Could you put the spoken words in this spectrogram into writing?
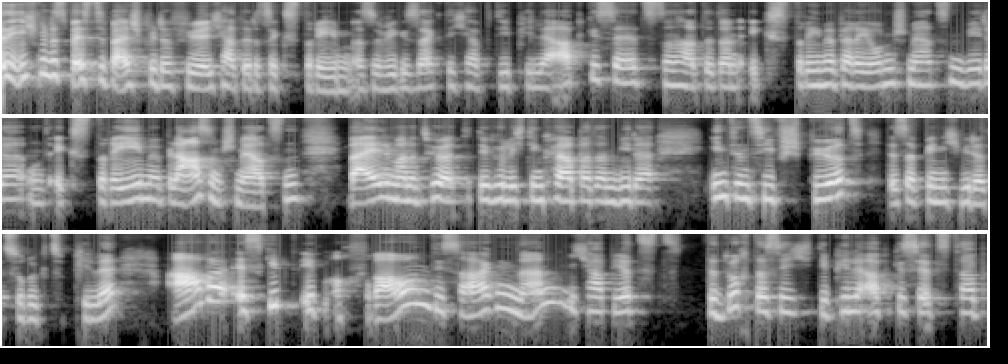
Also ich bin das beste Beispiel dafür. Ich hatte das extrem. Also wie gesagt, ich habe die Pille abgesetzt und hatte dann extreme Periodenschmerzen wieder und extreme Blasenschmerzen, weil man natürlich den Körper dann wieder intensiv spürt. Deshalb bin ich wieder zurück zur Pille. Aber es gibt eben auch Frauen, die sagen, nein, ich habe jetzt dadurch, dass ich die Pille abgesetzt habe,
